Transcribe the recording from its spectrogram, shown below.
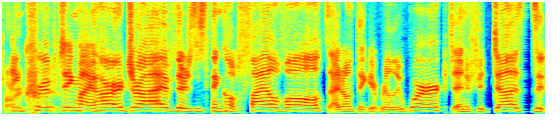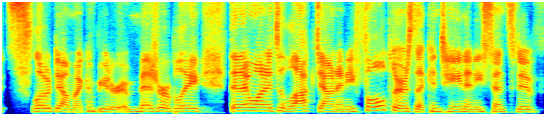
hard drive. encrypting my hard drive. There's this thing called FileVault. I don't think it really worked. And if it does, it slowed down my computer immeasurably. Then I wanted to lock down any folders that contain any sensitive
